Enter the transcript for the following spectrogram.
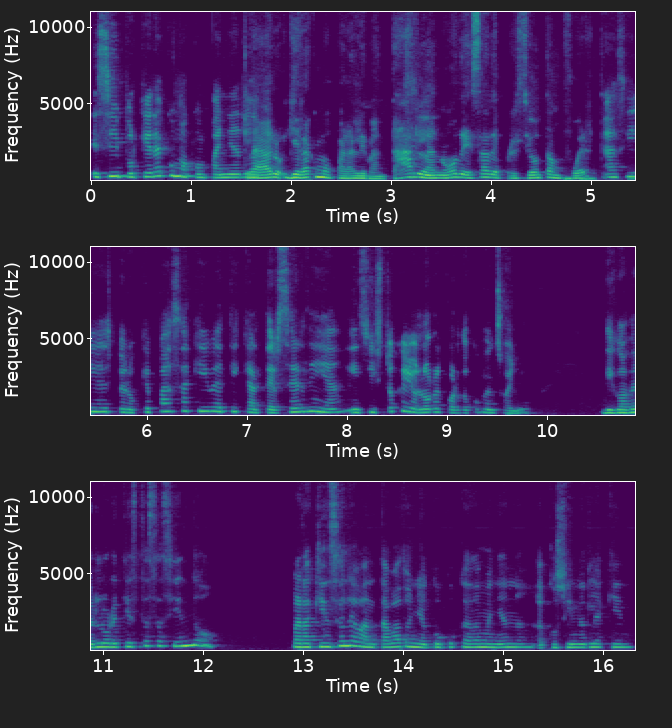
Eh, Sí, porque era como acompañarla. Claro, y era como para levantarla, ¿no? De esa depresión tan fuerte. Así es, pero ¿qué pasa aquí, Betty? Que al tercer día, insisto que yo lo recuerdo como en sueño, digo, a ver, Lore, ¿qué estás haciendo? ¿Para quién se levantaba Doña Coco cada mañana? ¿A cocinarle a quién?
